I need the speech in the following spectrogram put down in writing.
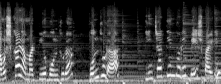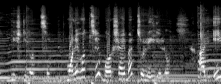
নমস্কার, আমার প্রিয় বন্ধুরা। বন্ধুরা, তিন চার দিন ধরে বেশ বাইরে বৃষ্টি হচ্ছে। মনে হচ্ছে বর্ষা এবার চলেই এলো। আর এই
